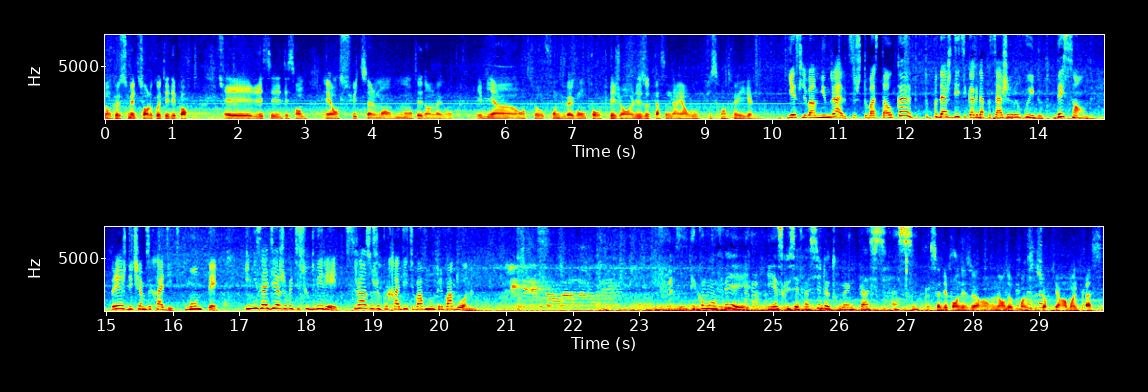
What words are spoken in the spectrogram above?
Donc, euh, se mettre sur le côté des portes et laisser descendre. Et ensuite seulement monter dans le wagon et bien rentrer au fond du wagon pour que les gens, les autres personnes derrière vous puissent rentrer également. Если вам не нравится, что вас толкают, то подождите, когда пассажиры выйдут. Descendre, прежде чем заходить. Monter. И не задерживайтесь у дверей. Сразу же проходите вовнутрь вагона. Et comment on fait Et, et est-ce que c'est facile de trouver une place assis Ça dépend des heures. En heure de pointe, c'est sûr qu'il y aura moins de place.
